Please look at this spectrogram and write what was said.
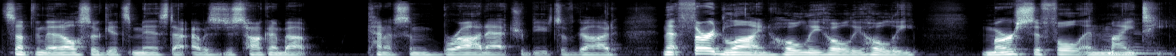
something that also gets missed. I, I was just talking about kind of some broad attributes of God. And that third line, holy, holy, holy, merciful and Mhm. mighty.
